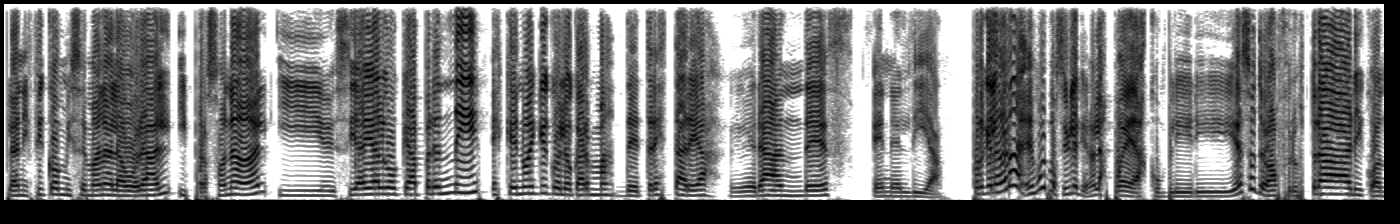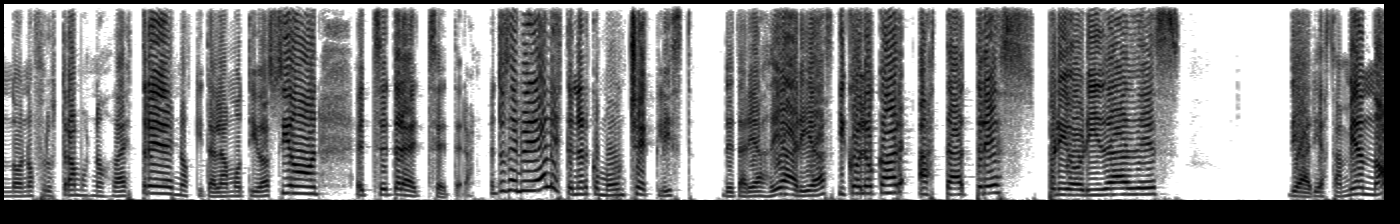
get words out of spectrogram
Planifico mi semana laboral y personal y si hay algo que aprendí es que no hay que colocar más de tres tareas grandes en el día. Porque la verdad es muy posible que no las puedas cumplir y eso te va a frustrar y cuando nos frustramos nos da estrés, nos quita la motivación, etcétera, etcétera. Entonces lo ideal es tener como un checklist de tareas diarias y colocar hasta tres prioridades diarias también, ¿no?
